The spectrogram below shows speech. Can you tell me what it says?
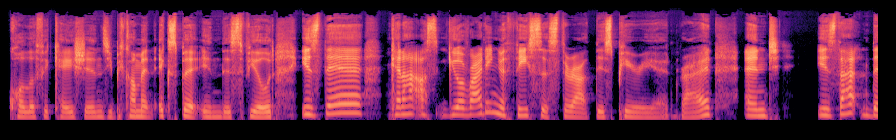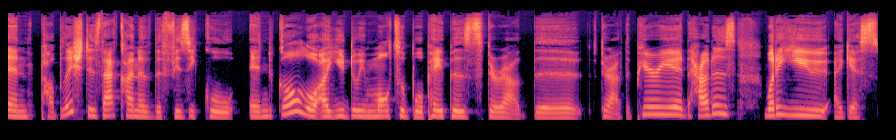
qualifications. You become an expert in this field. Is there? Can I ask? You're writing your thesis throughout this period, right? And is that then published? Is that kind of the physical end goal, or are you doing multiple papers throughout the throughout the period? How does? What are you? I guess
